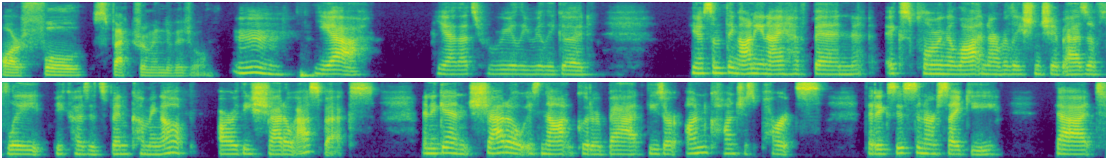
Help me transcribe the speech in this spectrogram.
our full spectrum individual. Mm, yeah. Yeah, that's really, really good. You know, something Ani and I have been exploring a lot in our relationship as of late because it's been coming up are these shadow aspects. And again, shadow is not good or bad. These are unconscious parts that exist in our psyche that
